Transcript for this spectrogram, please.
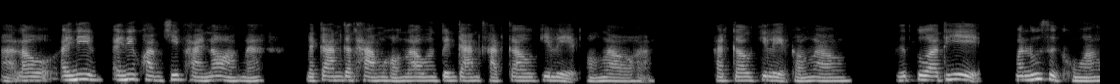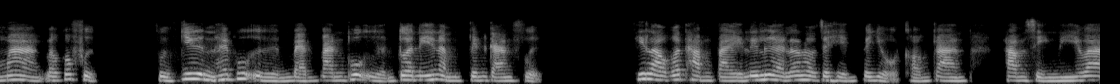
อ่าเราไอ้นี่ไอ้นี่ความคิดภายนอกนะแต่การกระทำของเรามันเป็นการขัดเกลากิเลสของเราค่ะ ขัดเกลากิเลสของเรา หรือตัวที่มันรู้สึกหวงมาก เราก็ฝึกฝึกยื่นให้ผู้อื่น แบ่งปันผู้อื่น ตัวนี้นะ่ะมันเป็นการฝึก ที่เราก็ทำไปเรื่อยๆ แล้วเราจะเห็นประโยชน์ของการทำสิ่งนี้ว่า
